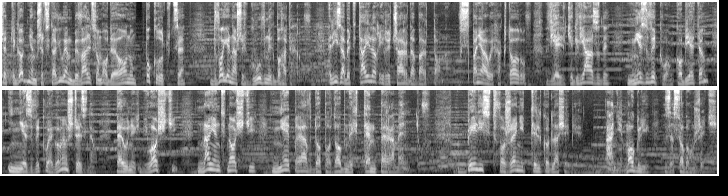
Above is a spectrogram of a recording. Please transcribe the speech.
Przed tygodniem przedstawiłem bywalcom Odeonu pokrótce dwoje naszych głównych bohaterów: Elizabeth Taylor i Richarda Bartona. Wspaniałych aktorów, wielkie gwiazdy, niezwykłą kobietę i niezwykłego mężczyznę, pełnych miłości, namiętności, nieprawdopodobnych temperamentów. Byli stworzeni tylko dla siebie, a nie mogli ze sobą żyć.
